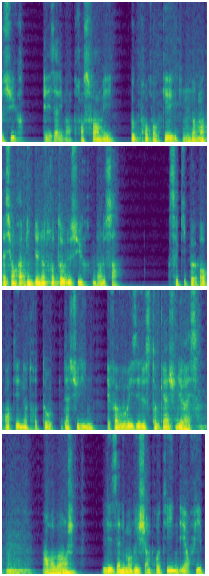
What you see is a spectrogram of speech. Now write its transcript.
le sucre, et les aliments transformés peuvent provoquer une augmentation rapide de notre taux de sucre dans le sang, ce qui peut augmenter notre taux d'insuline et favoriser le stockage des graisses. En revanche, les aliments riches en protéines et en fibres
